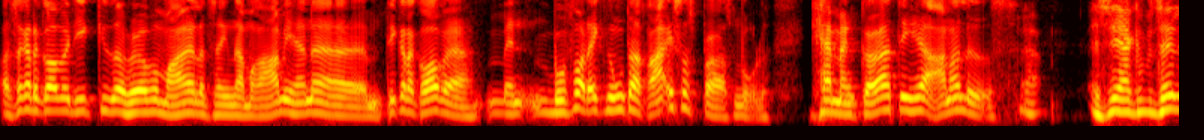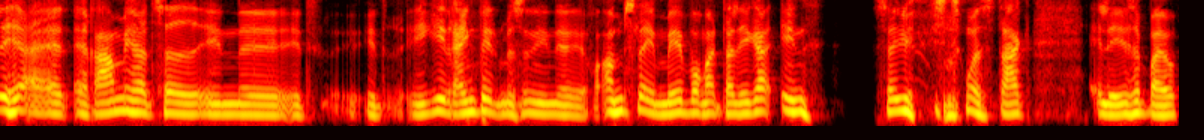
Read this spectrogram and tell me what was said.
Og så kan det godt være, at de ikke gider at høre på mig, eller tænke, Rami, han er, det kan da godt være. Men hvorfor er der ikke nogen, der rejser spørgsmålet? Kan man gøre det her anderledes? Ja. Altså, jeg kan fortælle her, at Rami har taget en, øh, et, et, ikke et ringbind, men sådan en øh, omslag med, hvor der ligger en seriøs stor stak af læserbrev.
